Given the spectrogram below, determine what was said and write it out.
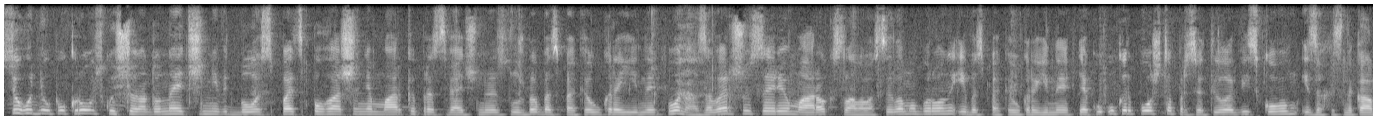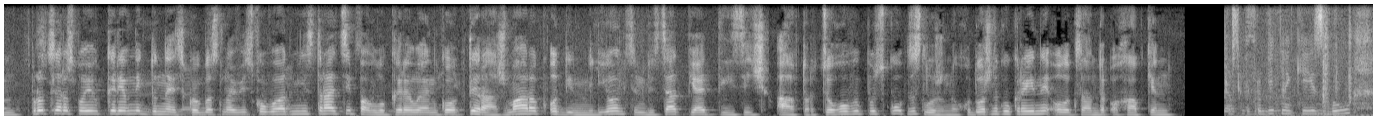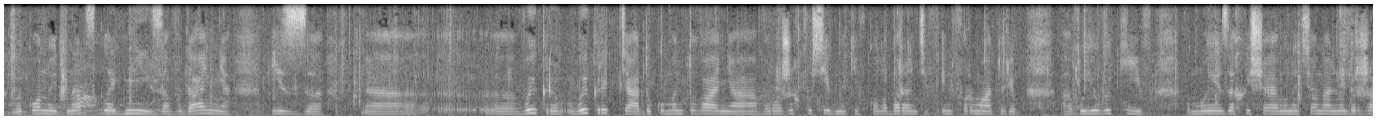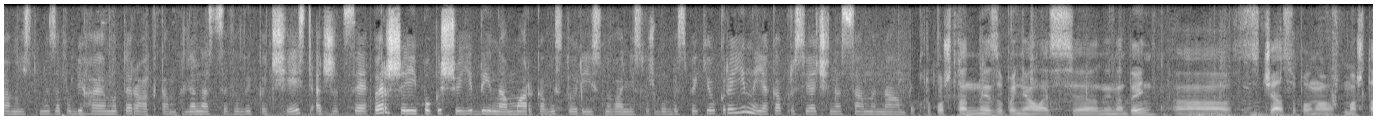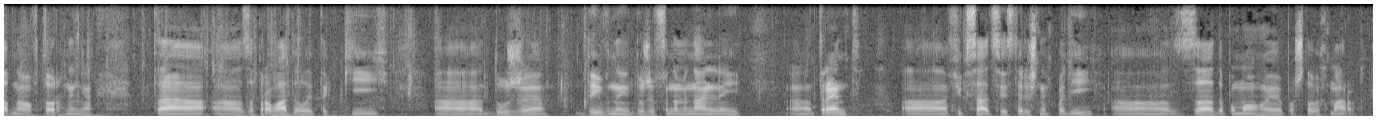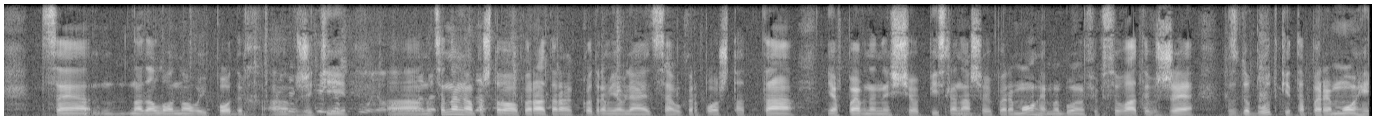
Сьогодні у Покровську, що на Донеччині, відбулось спецпогашення марки присвяченої Служби безпеки України. Вона завершує серію марок Слава силам оборони і безпеки України, яку Укрпошта присвятила військовим і захисникам. Про це розповів керівник Донецької обласної військової адміністрації Павло Кириленко. Тираж марок 1 мільйон 75 тисяч. Автор цього випуску заслужений художник України Олександр Охапкін. Співробітники СБУ виконують надскладні завдання із е, е, викри- викриття, документування ворожих посібників, колаборантів, інформаторів, е, бойовиків. Ми захищаємо національну державність, ми запобігаємо терактам. Для нас це велика честь, адже це перша і поки що єдина марка в історії існування Служби безпеки України, яка присвячена саме нам. Укрпошта не зупинялась ні на день з часу повномасштабного вторгнення та запровадили такий дуже дивний, дуже феноменальний тренд фіксації історичних подій за допомогою поштових марок. Це надало новий подих в житті національного поштового оператора, котрим є Укрпошта. Та я впевнений, що після нашої перемоги ми будемо фіксувати вже здобутки та перемоги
